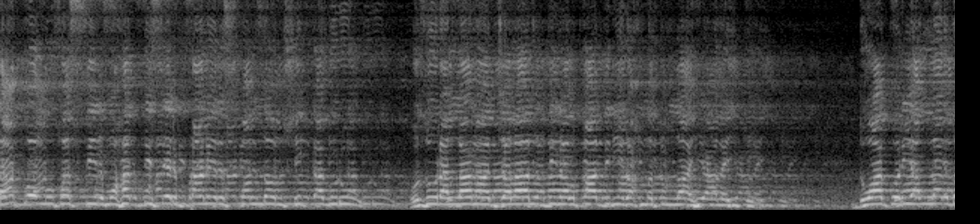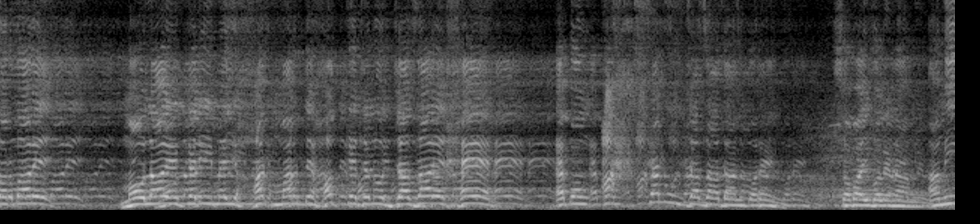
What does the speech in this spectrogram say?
লাখো মুফাসসির মুহাদ্দিসের প্রাণের স্পন্দন শিক্ষা গুরু হুজুর আল্লামা জালালউদ্দিন আল কাদেরী রাহমাতুল্লাহি আলাইহি। দোয়া করি আল্লাহর দরবারে মৌলায়ে করিম এই হক মার্দে হককে যেন জাজায়ে খের এবং আহসানুল জাযা দান করেন। সবাই বলেন আমি আমি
